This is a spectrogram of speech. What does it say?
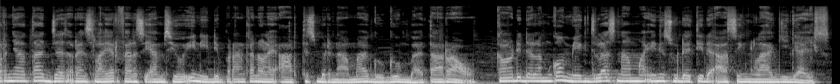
Ternyata Judge Renslayer versi MCU ini diperankan oleh artis bernama Gugum Batarau. Kalau di dalam komik, jelas nama ini sudah tidak asing lagi guys.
